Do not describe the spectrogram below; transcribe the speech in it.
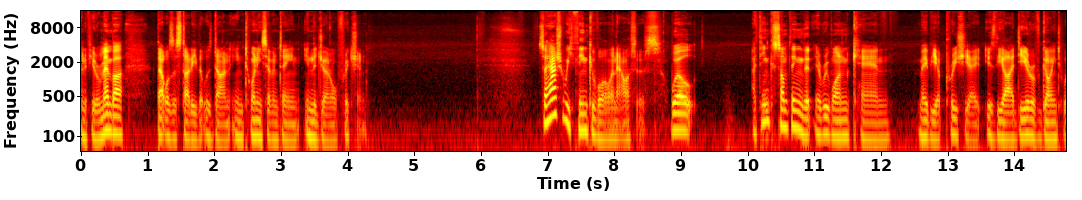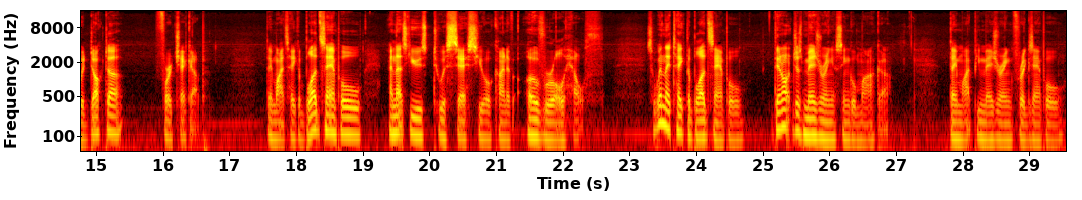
And if you remember, that was a study that was done in 2017 in the journal Friction. So, how should we think of oil analysis? Well, I think something that everyone can maybe appreciate is the idea of going to a doctor for a checkup. They might take a blood sample, and that's used to assess your kind of overall health. So, when they take the blood sample, they're not just measuring a single marker. They might be measuring, for example,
